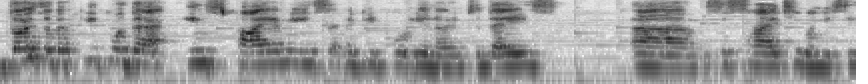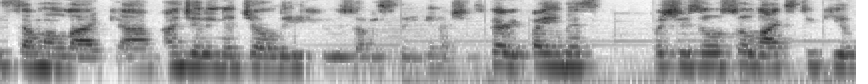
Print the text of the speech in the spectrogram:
those are the people that inspire me. Certainly, people you know in today's um, society, when you see someone like um, Angelina Jolie, who's obviously you know she's very famous but she's also likes to give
